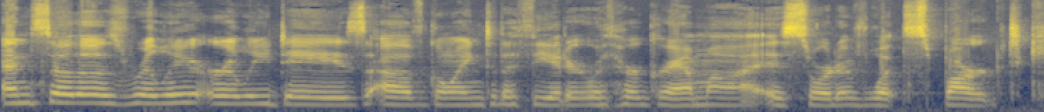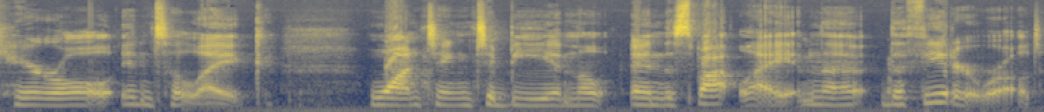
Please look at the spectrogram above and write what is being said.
And so those really early days of going to the theater with her grandma is sort of what sparked Carol into like wanting to be in the in the spotlight in the the theater world.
